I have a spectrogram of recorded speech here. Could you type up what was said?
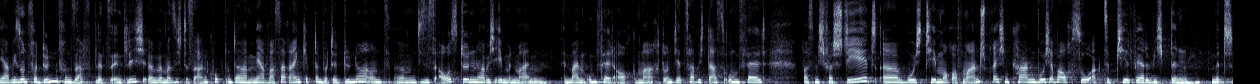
ja, wie so ein Verdünnen von Saft letztendlich, äh, wenn man sich das anguckt und da mehr Wasser reinkippt, dann wird der dünner. Und ähm, dieses Ausdünnen habe ich eben in meinem, in meinem Umfeld auch gemacht. Und jetzt habe ich das Umfeld, was mich versteht, äh, wo ich Themen auch offen ansprechen kann, wo ich aber auch so akzeptiert werde, wie ich bin. Mit,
